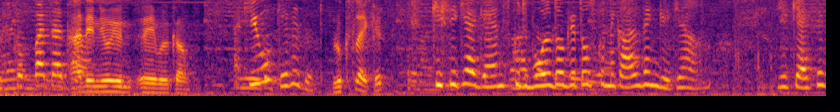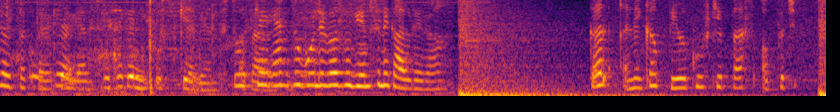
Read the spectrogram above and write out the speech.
उसको पता था। And he knew your name will come. क्यों? Okay with it Looks like it. किसी के अगेंस्ट कुछ बोल दोगे तो उसको निकाल देंगे क्या? ये कैसे कर सकता उसके है अगेंस्ट किसी के नहीं उसके अगेंस्ट तो उसके अगेंस्ट जो बोलेगा उसको गेम से निकाल देगा। कल अनिका बेवकूफ़ के पास अपॉर्चुनिटी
